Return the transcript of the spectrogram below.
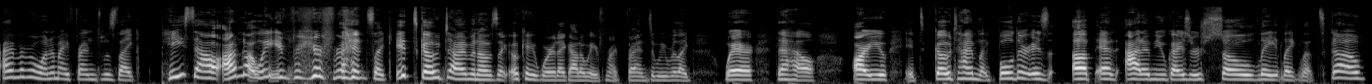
I remember one of my friends was like, Peace out. I'm not waiting for your friends. Like, it's go time. And I was like, Okay, word, I gotta wait for my friends. And we were like, Where the hell are you? It's go time. Like, Boulder is up, and Adam, you guys are so late. Like, let's go.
